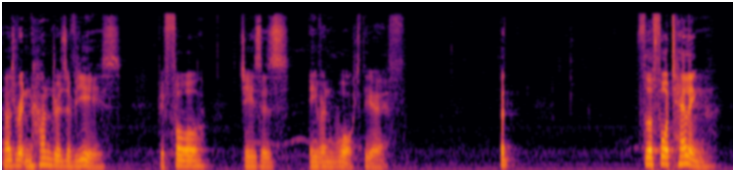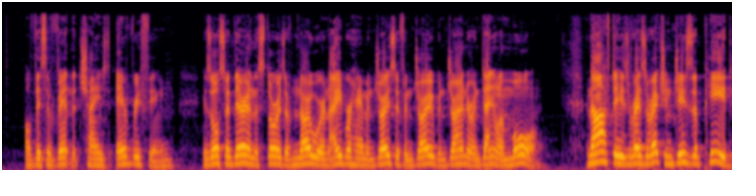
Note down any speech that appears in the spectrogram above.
That was written hundreds of years before Jesus even walked the earth. But the foretelling of this event that changed everything is also there in the stories of Noah and Abraham and Joseph and Job and Jonah and Daniel and more. And after his resurrection, Jesus appeared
